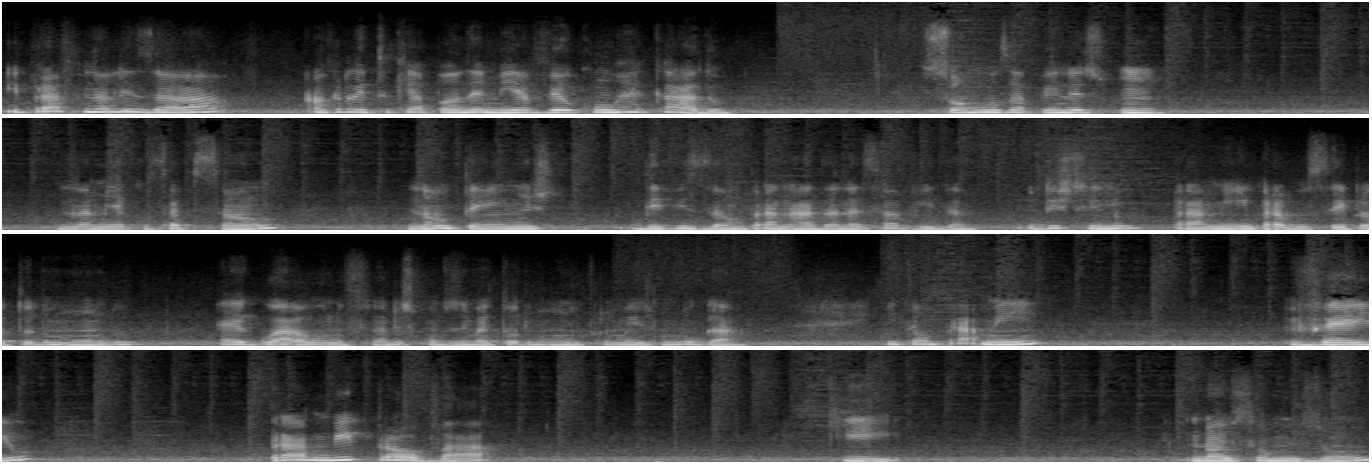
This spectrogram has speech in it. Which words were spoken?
E para finalizar, acredito que a pandemia veio com um recado. Somos apenas um. Na minha concepção, não temos divisão para nada nessa vida. O destino, para mim, para você, para todo mundo, é igual, no final das contas, vai todo mundo para o mesmo lugar. Então, para mim, veio para me provar que nós somos um,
